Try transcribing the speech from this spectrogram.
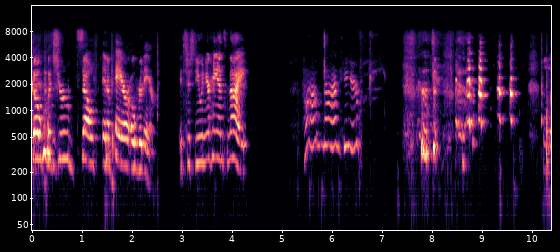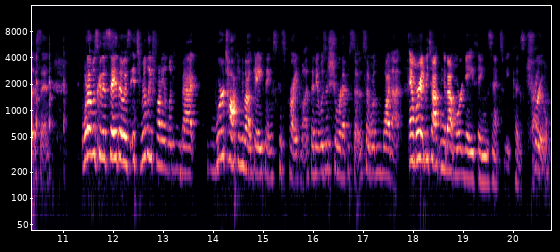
go put yourself in a pair over there. it's just you and your hand tonight. I'm not here. Listen, what I was gonna say though is it's really funny looking back. We're talking about gay things because Pride Month, and it was a short episode, so we're- why not? And we're going to be talking about more gay things next week because True.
